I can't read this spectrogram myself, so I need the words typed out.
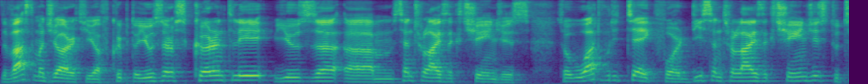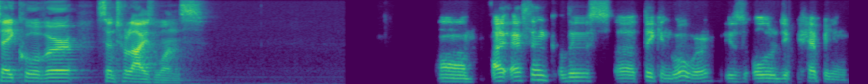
the vast majority of crypto users currently use uh, um, centralized exchanges. So what would it take for decentralized exchanges to take over centralized ones? Uh, I, I, think this uh, taking over is already happening.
